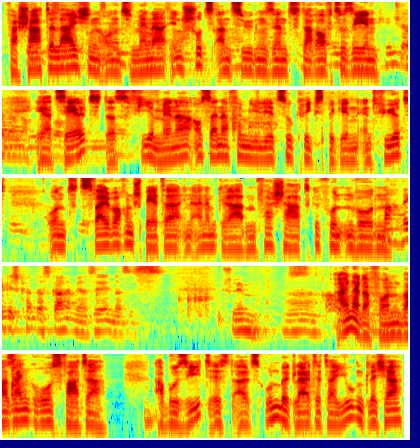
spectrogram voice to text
Verscharrte Leichen und Männer in Schutzanzügen sind darauf zu sehen. Er erzählt, dass vier Männer aus seiner Familie zu Kriegsbeginn entführt und zwei Wochen später in einem Graben verscharrt gefunden wurden. Mach weg, ich kann das gar nicht mehr sehen, das ist schlimm. Ah. Einer davon war sein Großvater. Abusid ist als unbegleiteter Jugendlicher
